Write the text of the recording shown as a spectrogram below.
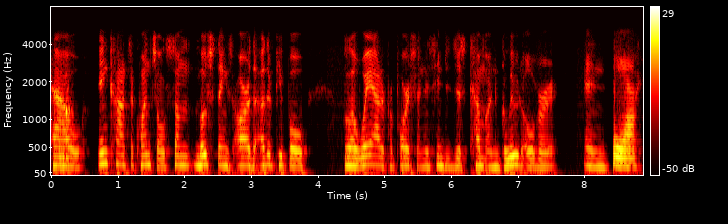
how inconsequential some most things are that other people blow way out of proportion and seem to just come unglued over and Yeah. like,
